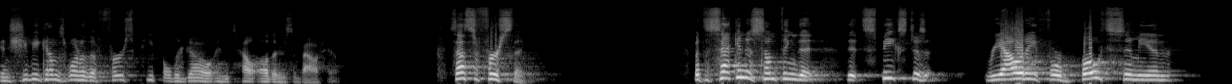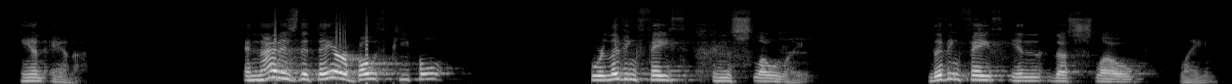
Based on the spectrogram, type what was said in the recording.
And she becomes one of the first people to go and tell others about him. So that's the first thing. But the second is something that, that speaks to reality for both Simeon and Anna. And that is that they are both people who are living faith in the slow lane. Living faith in the slow lane.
